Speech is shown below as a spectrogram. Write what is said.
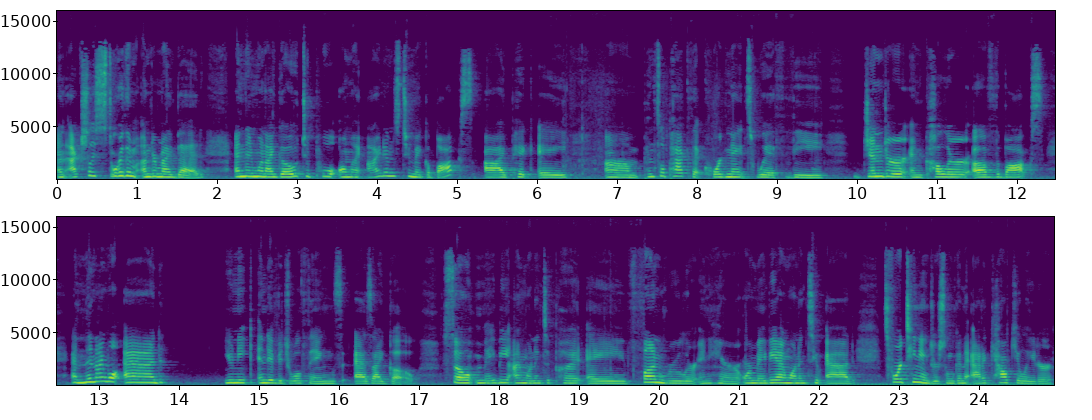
and actually store them under my bed. And then when I go to pull all my items to make a box, I pick a um, pencil pack that coordinates with the gender and color of the box. And then I will add unique individual things as I go. So maybe I wanted to put a fun ruler in here, or maybe I wanted to add, it's for teenagers, so I'm gonna add a calculator,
